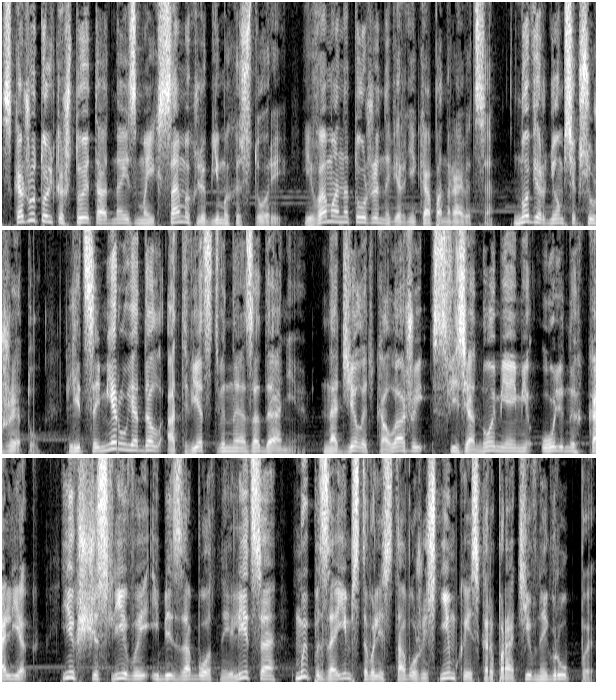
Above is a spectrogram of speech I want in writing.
скажу только, что это одна из моих самых любимых историй. И вам она тоже наверняка понравится. Но вернемся к сюжету. Лицемеру я дал ответственное задание – наделать коллажей с физиономиями Олиных коллег, их счастливые и беззаботные лица мы позаимствовали с того же снимка из корпоративной группы.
